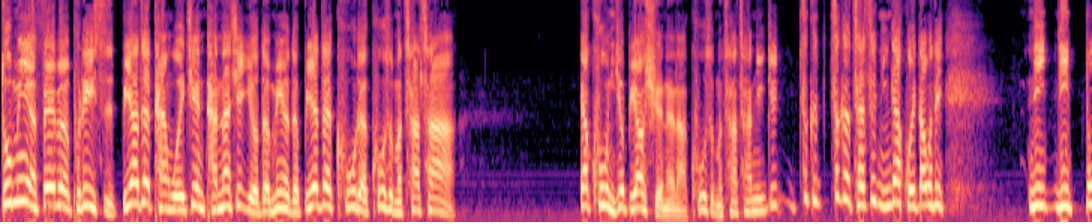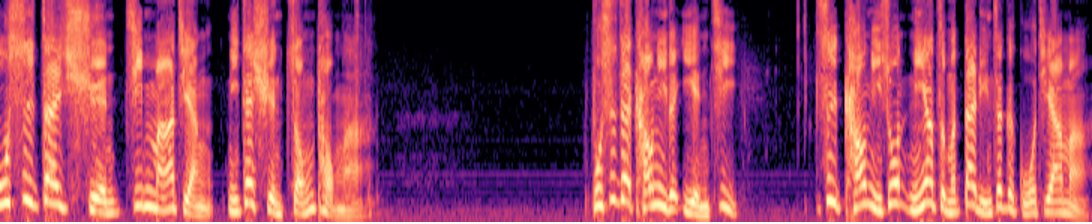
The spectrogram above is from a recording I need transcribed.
do me a favor, please，不要再谈违建，谈那些有的没有的，不要再哭了，哭什么叉叉？要哭你就不要选了啦，哭什么叉叉？你就这个这个才是你应该回答问题。你你不是在选金马奖，你在选总统啊？不是在考你的演技，是考你说你要怎么带领这个国家嘛？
